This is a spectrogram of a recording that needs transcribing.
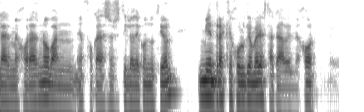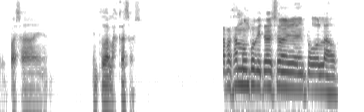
las mejoras no van enfocadas a su estilo de conducción, mientras que Hulkenberg está cada vez mejor. Eh, pasa en todas las casas. Está pasando un poquito eso en, todos lados.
